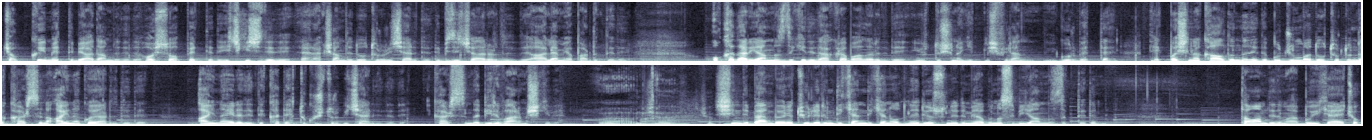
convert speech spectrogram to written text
çok kıymetli bir adamdı dedi. Hoş sohbet dedi içkici dedi her akşam dedi oturur içerdi dedi. Bizi çağırırdı dedi alem yapardık dedi. O kadar yalnızdı ki dedi akrabaları dedi yurt dışına gitmiş filan gurbette. Tek başına kaldığında dedi bu cumbada oturduğunda karşısına ayna koyardı dedi. Aynayla dedi kadeh tokuşturup içerdi dedi. Karşısında biri varmış gibi. Vay. Çok Şimdi ben böyle tüylerim diken diken oldu. Ne diyorsun dedim ya bu nasıl bir yalnızlık dedim. Tamam dedim abi bu hikaye çok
